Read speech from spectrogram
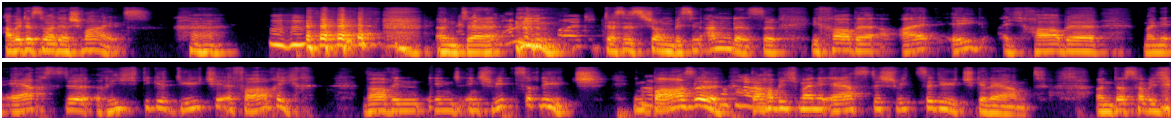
Aber das war der Schweiz. Mhm. Und äh, das ist schon ein bisschen anders. Ich habe, ich habe meine erste richtige deutsche Erfahrung war in, in, in Schweizerdeutsch, in Basel. Da habe ich meine erste Schweizerdeutsch gelernt. Und das habe ich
